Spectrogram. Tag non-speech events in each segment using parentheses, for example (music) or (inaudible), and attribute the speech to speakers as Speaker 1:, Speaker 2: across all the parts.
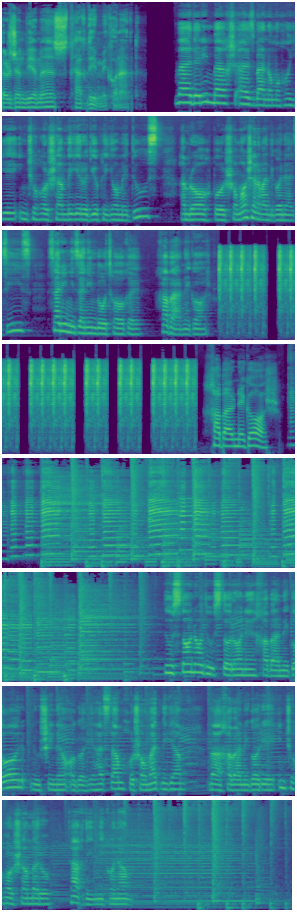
Speaker 1: Persian BMS تقدیم می کند.
Speaker 2: و در این بخش از برنامه های این چهار شنبه رادیو پیام دوست همراه با شما شنوندگان عزیز سری می‌زنیم به اتاق خبرنگار. خبرنگار. دوستان و دوستداران خبرنگار نوشین آگاهی هستم خوش آمد میگم. و خبرنگار این چهار شنبه رو تقدیم می کنم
